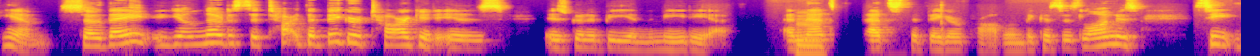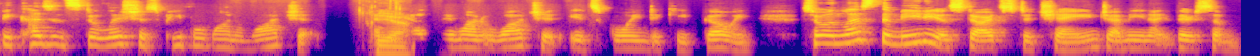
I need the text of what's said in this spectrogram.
him. So they, you'll notice the tar- the bigger target is is going to be in the media, and Hmm. that's that's the bigger problem because as long as see because it's delicious, people want to watch it. And Yeah. because they want to watch it, it's going to keep going. So unless the media starts to change, I mean, I, there's some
